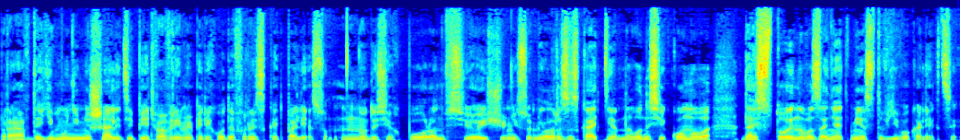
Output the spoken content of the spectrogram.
Правда, ему не мешали теперь во время переходов рыскать по лесу, но до сих пор он все еще не сумел разыскать ни одного насекомого, достойного занять место в его коллекции.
